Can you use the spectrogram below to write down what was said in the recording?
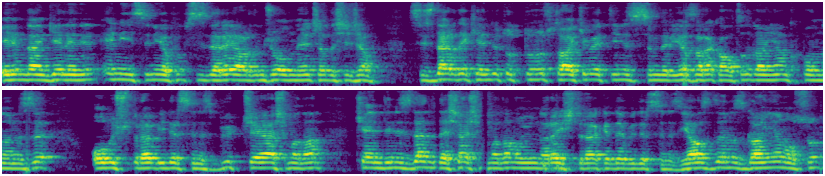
elimden gelenin en iyisini yapıp sizlere yardımcı olmaya çalışacağım. Sizler de kendi tuttuğunuz, takip ettiğiniz isimleri yazarak altılı ganyan kuponlarınızı oluşturabilirsiniz. Bütçeyi aşmadan, kendinizden de şaşmadan oyunlara iştirak edebilirsiniz. Yazdığınız ganyan olsun,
